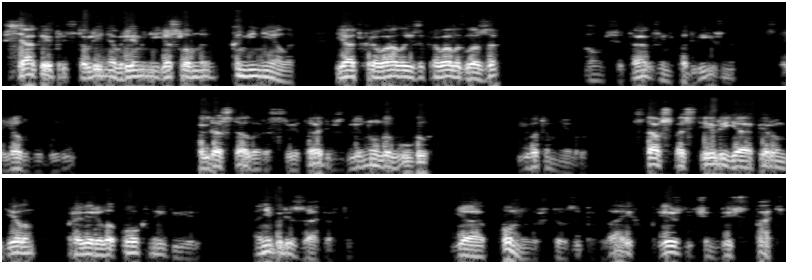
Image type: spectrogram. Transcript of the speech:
всякое представление о времени. Я словно каменела. Я открывала и закрывала глаза, а он все так же неподвижно стоял в углу. Когда стало расцветать, взглянула в угол, его там не было. Встав с постели, я первым делом проверила окна и двери. Они были заперты. Я помнила, что заперла их, прежде чем лечь спать.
